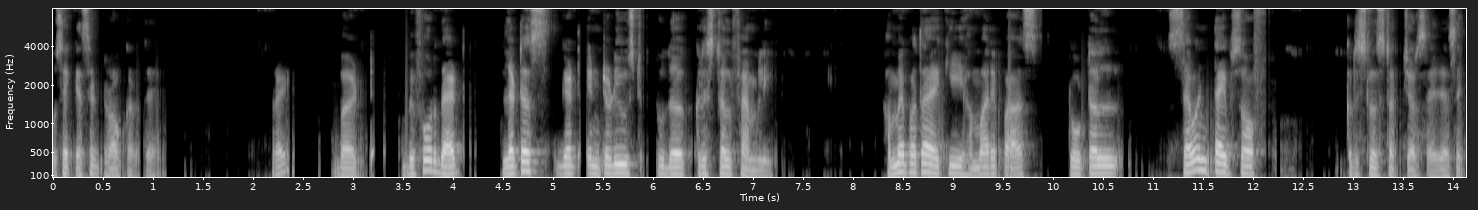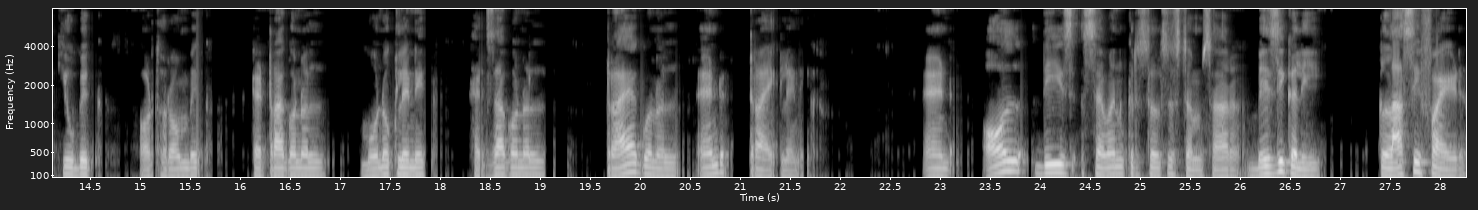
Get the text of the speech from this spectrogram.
उसे कैसे ड्रॉ करते हैं। Right but before that let us get introduced to the crystal family हमें पता है कि हमारे पास total seven types of crystal structures है, जैसे cubic orthorhombic tetragonal monoclinic hexagonal trigonal and triclinic and all these seven crystal systems are basically classified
